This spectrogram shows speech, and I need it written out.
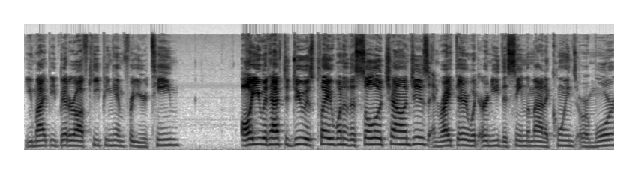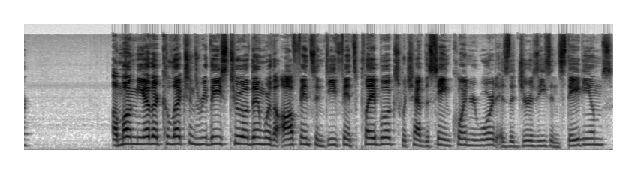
you might be better off keeping him for your team. All you would have to do is play one of the solo challenges and right there would earn you the same amount of coins or more. Among the other collections released, two of them were the offense and defense playbooks, which have the same coin reward as the jerseys and stadiums.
